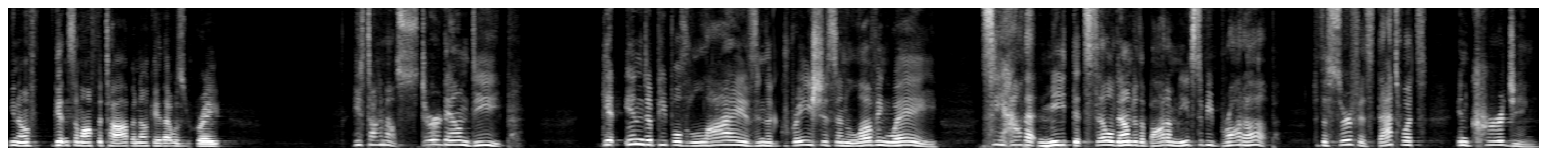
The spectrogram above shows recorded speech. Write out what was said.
you know, getting some off the top and okay, that was great. He's talking about stir down deep. Get into people's lives in the gracious and loving way. See how that meat that's settled down to the bottom needs to be brought up to the surface. That's what's encouraging.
